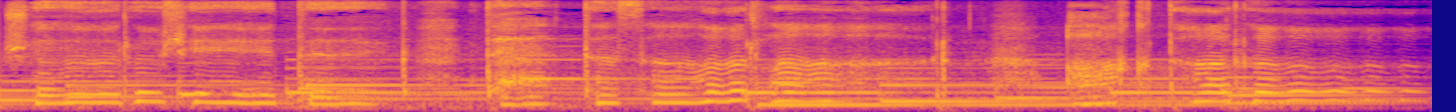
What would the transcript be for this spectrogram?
жүруші едік тәтті сырлар ақтарып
